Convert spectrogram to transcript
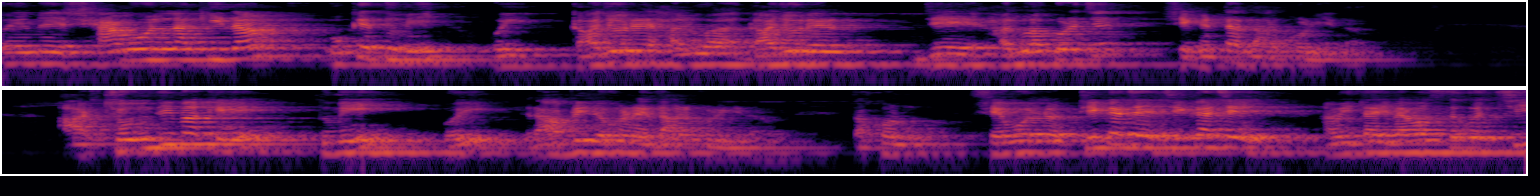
ওই শ্যামল না কি নাম? ওকে তুমি ওই গাজরের হালুয়া, গাজরের যে হালুয়া করেছে, সেখানটা দাঁড় করিয়ে দাও। আর চন্দ্রিমাকে তুমি ওই রাবড়ির ওখানে দাঁড় করিয়ে দাও। তখন সে বলল, ঠিক আছে ঠিক আছে, আমি তাই ব্যবস্থা করছি,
